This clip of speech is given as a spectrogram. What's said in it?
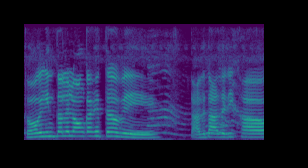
তোমাকে কিন্তু তাহলে লঙ্কা খেতে হবে। তাহলে তাড়াতাড়ি খাও।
